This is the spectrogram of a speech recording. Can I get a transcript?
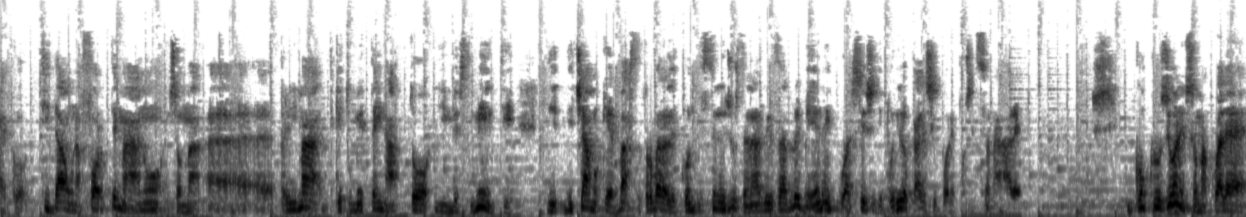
ecco, ti dà una forte mano, insomma, eh, prima che tu metta in atto gli investimenti. D- diciamo che basta trovare le condizioni giuste e analizzarle bene, qualsiasi tipo di locale si può riposizionare. In conclusione, insomma, qual è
